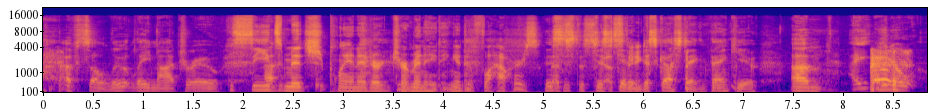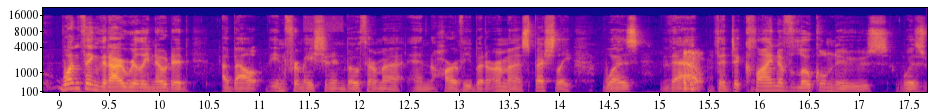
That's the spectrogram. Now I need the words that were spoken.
Absolutely not true. the seeds mitch planted are germinating into flowers This that's is disgusting just getting disgusting. Thank you. Um, I, you know, one thing that I really noted about information in both Irma and Harvey, but Irma especially, was that the decline of local news was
